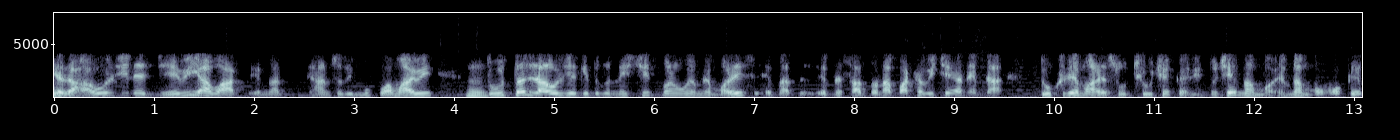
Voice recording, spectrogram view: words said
કે રાહુલજીને જેવી આ વાત એમના ધ્યાન સુધી મૂકવામાં આવી. તુરત જ રાહુલજીએ કીધું કે નિશ્ચિતપણે હું એમને મળીશ એમના એમને સાંત્વના પાઠવી છે અને એમના દુઃખને મારે શું થયું છે કઈ રીતનું છે એમના એમના મુખે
